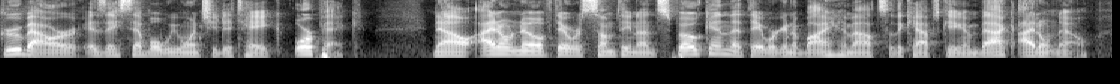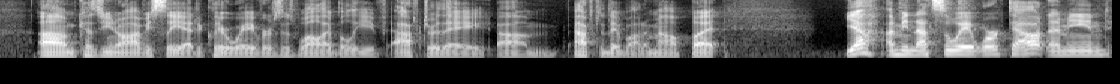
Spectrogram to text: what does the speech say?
Grubauer is they said, well, we want you to take Orpik. Now, I don't know if there was something unspoken that they were going to buy him out so the Caps get him back. I don't know. Because, you know, obviously he had to clear waivers as well, I believe, after they um, after they bought him out. But yeah, I mean that's the way it worked out. I mean,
